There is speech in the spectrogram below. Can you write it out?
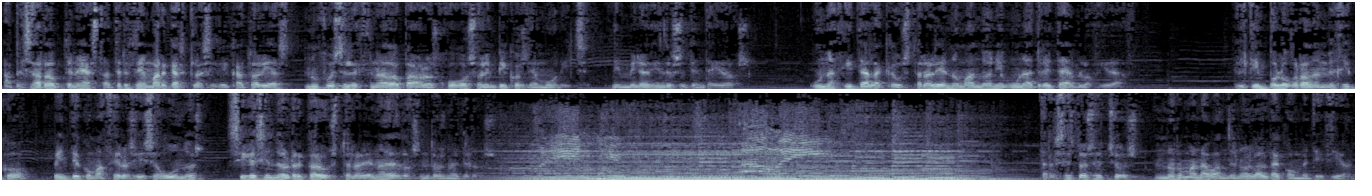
A pesar de obtener hasta 13 marcas clasificatorias, no fue seleccionado para los Juegos Olímpicos de Múnich de 1972, una cita a la que Australia no mandó ningún atleta de velocidad. El tiempo logrado en México, 20,06 segundos, sigue siendo el récord australiano de 200 metros. Tras estos hechos, Norman abandonó la alta competición,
